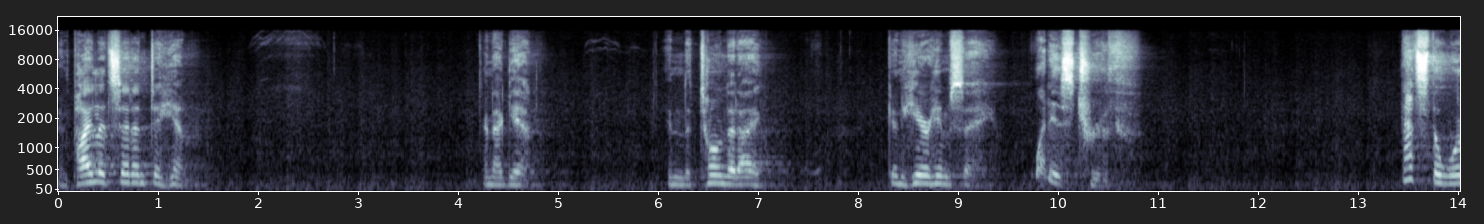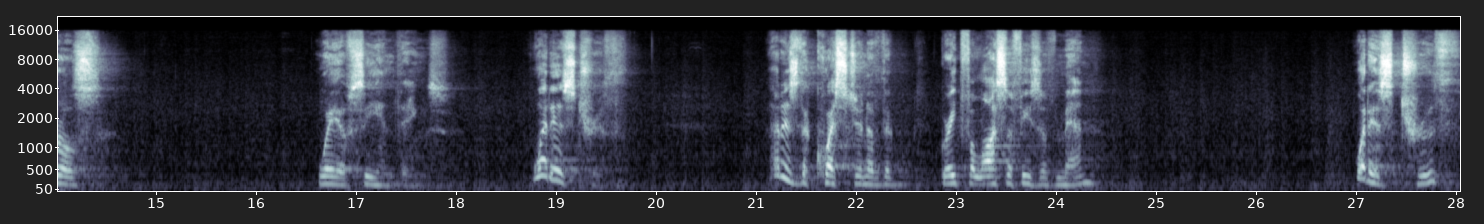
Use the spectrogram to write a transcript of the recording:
And Pilate said unto him, and again, in the tone that I can hear him say, What is truth? That's the world's way of seeing things. What is truth? That is the question of the great philosophies of men. What is truth?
